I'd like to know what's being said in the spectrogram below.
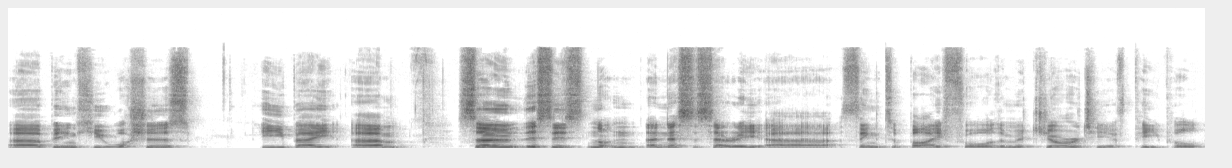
Uh, B&Q washers, eBay. Um, so this is not a necessary uh, thing to buy for the majority of people,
